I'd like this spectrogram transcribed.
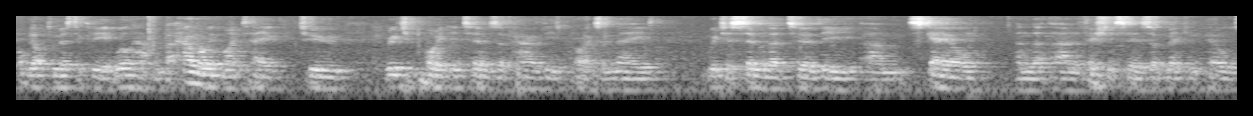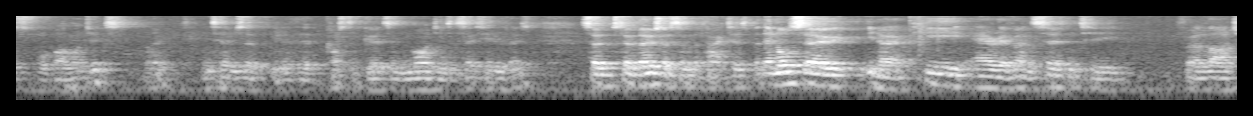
probably optimistically it will happen, but how long it might take to reach a point in terms of how these products are made, which is similar to the um, scale and, the, and efficiencies of making pills or biologics, right? in terms of you know, the cost of goods and the margins associated with those. So, so those are some of the factors, but then also, you know, a key area of uncertainty for a large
